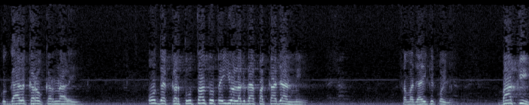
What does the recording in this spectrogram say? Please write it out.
کوئی گل کرو کرنے والی اندر کرتوتوں تو تو لگتا پکا جانمی۔ سمجھ آئی کہ کوئی نہ؟ باقی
